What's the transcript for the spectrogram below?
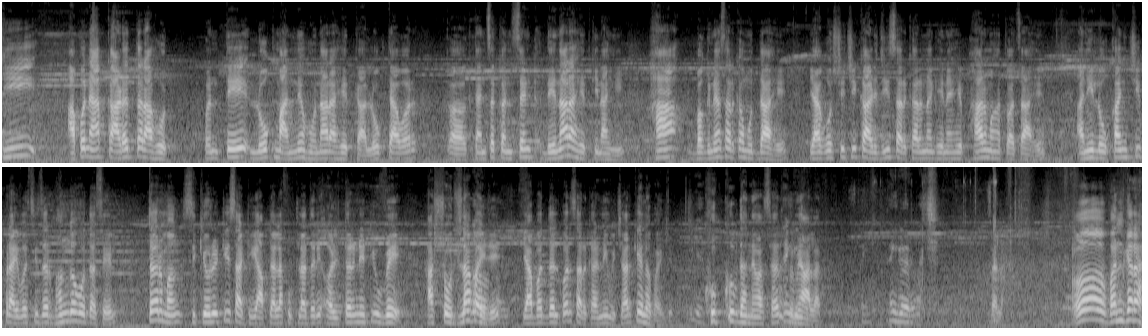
की आपण ॲप काढत तर आहोत पण ते लोक मान्य होणार आहेत का? लोक त्यावर त्यांचं कन्सेंट देणार आहेत की नाही हा बघण्यासारखा मुद्दा आहे. या गोष्टीची काळजी सरकारनं घेणं हे फार महत्त्वाचं आहे. आणि लोकांची प्रायव्हसी जर भंग होत असेल तर मग सिक्युरिटीसाठी आपल्याला कुठला तरी अल्टरनेटिव्ह वे हा शोधला पाहिजे. याबद्दल पण सरकारने विचार केला पाहिजे. खूप खूप धन्यवाद सर. तुम्ही आलात. थँक्यू व्हेरी मच चला. ओ बंद करा.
